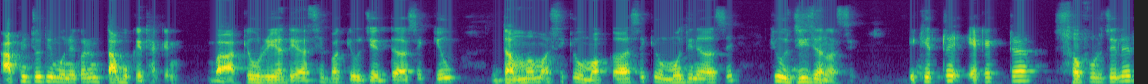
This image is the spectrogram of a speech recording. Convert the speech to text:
আপনি যদি মনে করেন তাবুকে থাকেন বা কেউ রিয়াদে আছে বা কেউ জেদ্দা আছে, কেউ দাম্মাম আছে, কেউ মক্কা আছে, কেউ মদিনা আছে, কেউ জিজান আছে। এক্ষেত্রে এক একটা সফর জেলের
